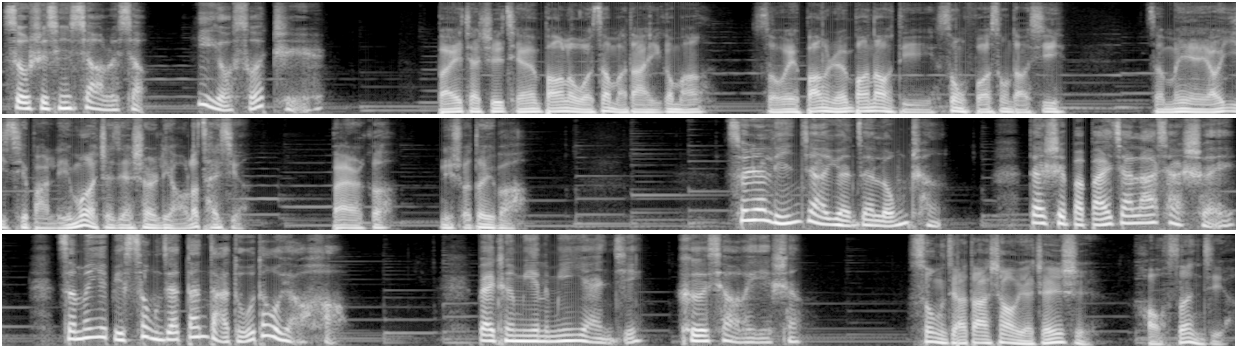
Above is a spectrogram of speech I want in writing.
宋时清笑了笑，意有所指：“白家之前帮了我这么大一个忙。”所谓帮人帮到底，送佛送到西，怎么也要一起把林墨这件事了了才行。白二哥，你说对吧？虽然林家远在龙城，但是把白家拉下水，怎么也比宋家单打独斗要好。白城眯了眯眼睛，呵笑了一声：“宋家大少爷真是好算计啊。”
